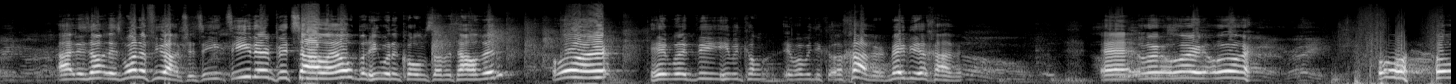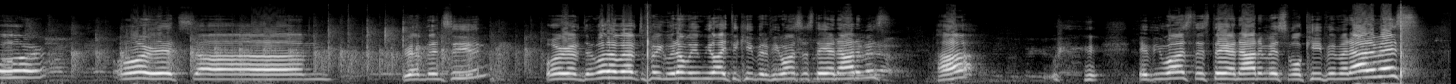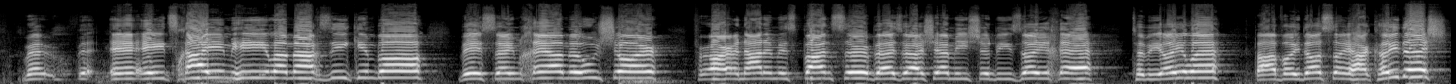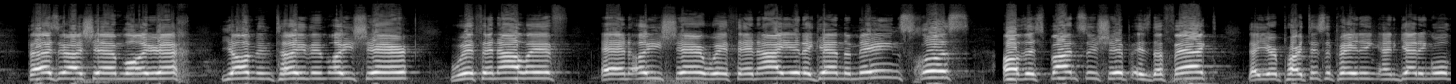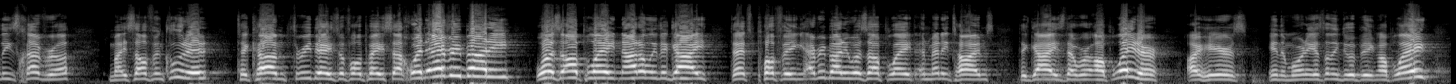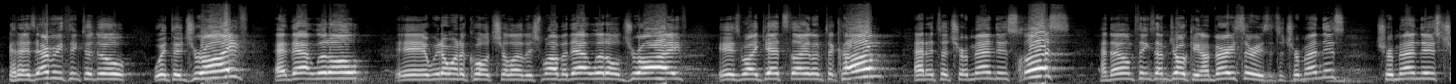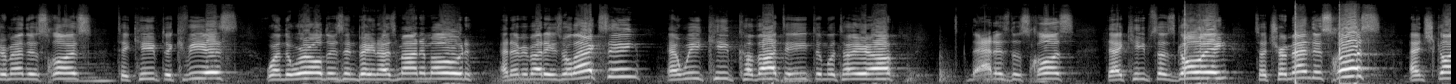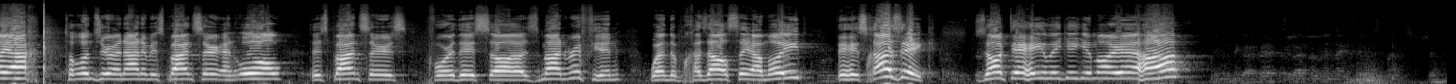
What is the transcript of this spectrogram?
Uh, there's, there's one of few options. It's either Bitzalel, but he wouldn't call himself a Talmud, or it would be, he would call, what would you call, a Chaver, maybe a Chaver. Uh, or, or, or, or, or, or it's um, Reb Ben Sion, or Reb, whatever we have to figure, we, don't, we, we like to keep it. If he wants to stay anonymous, huh? if he wants to stay anonymous, we'll keep him anonymous. Eitz Chaim hi lamachzikim ba v'seimchea meushar for our anonymous sponsor Bezer Hashem he should be zoiche to be oile ba'avoidosai hakodesh Bezer Hashem loirech yamim toivim oisher with an aleph and Oisher with an ayin. Again, the main schus of the sponsorship is the fact that you're participating and getting all these chevra, myself included, to come three days before Pesach when everybody was up late. Not only the guy that's puffing, everybody was up late, and many times the guys that were up later are here in the morning. It has nothing to do with being up late. It has everything to do with the drive and that little. Uh, we don't want to call it shalom lishma, but that little drive is what gets the Ilam to come, and it's a tremendous chus. And the Ilam thinks I'm joking. I'm very serious. It's a tremendous, tremendous, tremendous chus to keep the kvias when the world is in Bein Hazmanim mode and everybody is relaxing, and we keep kavate itim. That is the schos that keeps us going. It's a tremendous schos, and shkoyach to unser anonymous sponsor and all the sponsors for this uh, Zman Rifyin when the Chazal say Amoid, v'his chazik, zok te heilige gemara, ha?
